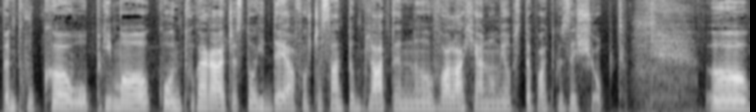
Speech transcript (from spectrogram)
pentru că o primă conturare a acestor idei a fost ce s-a întâmplat în Valahia în 1848. Uh,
